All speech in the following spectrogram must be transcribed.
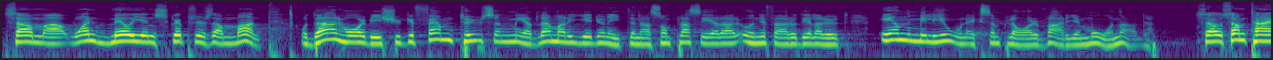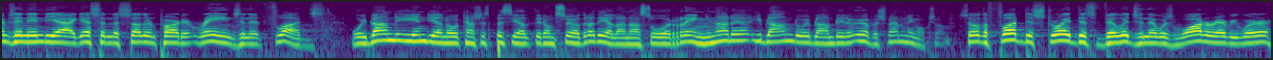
some uh, 1 million scriptures a month. Och där har vi 25 000 medlemmar i Gideoniterna som placerar ungefär och delar ut en miljon exemplar varje månad. So sometimes in India, I guess in the southern part, it rains and it floods. Och ibland i Indien och kanske speciellt i de södra delarna så regnar det ibland och ibland blir det översvämning också. So the flood destroyed this village and there was water everywhere,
